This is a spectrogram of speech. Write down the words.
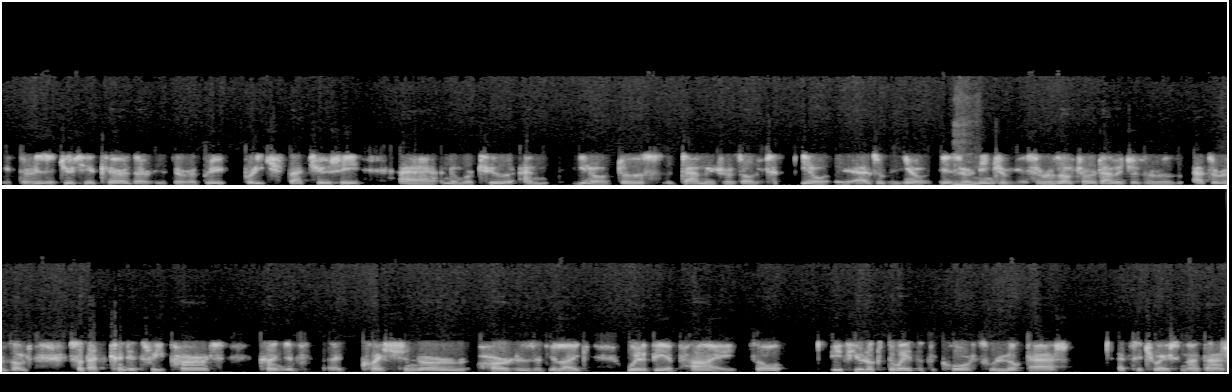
if there is a duty of care there, is there a bre- breach of that duty? Uh, number two, and you know, does damage result you know, as you know, is there an injury as a result or damage as a, as a result? So that kind of three part kind of uh, question or hurdles, if you like, will be applied. So if you look at the way that the courts will look at a situation like that,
